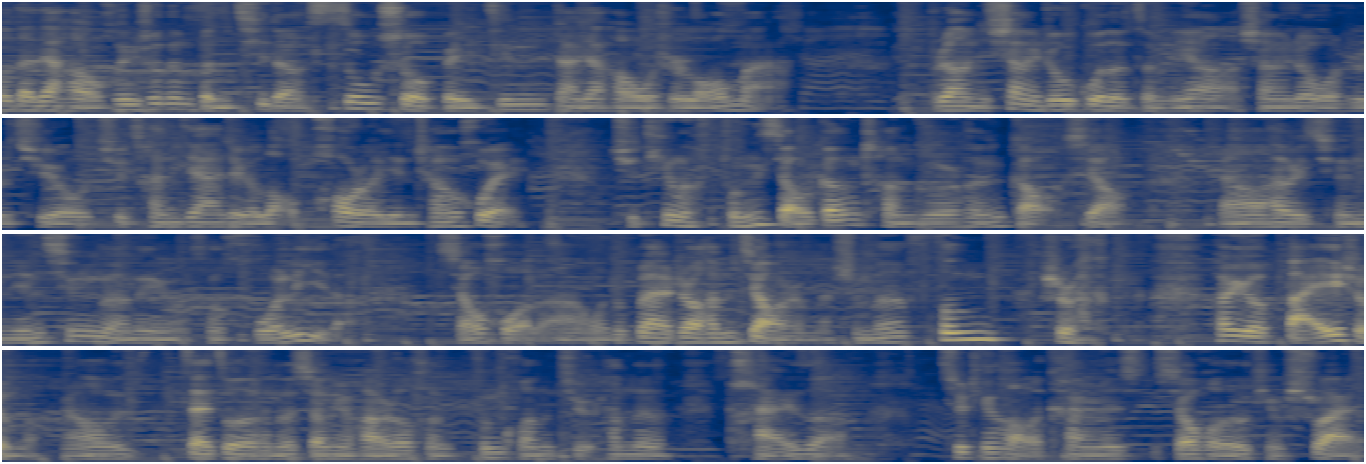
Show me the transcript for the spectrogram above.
Hello，大家好，欢迎收听本期的 Social 北京。大家好，我是老马。不知道你上一周过得怎么样？上一周我是去有去参加这个老炮儿的演唱会，去听了冯小刚唱歌，很搞笑。然后还有一群年轻的那种很活力的小伙子啊，我都不太知道他们叫什么，什么风是吧？还有一个白什么。然后在座的很多小女孩都很疯狂的举着他们的牌子，其实挺好的，看着小伙子都挺帅的。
